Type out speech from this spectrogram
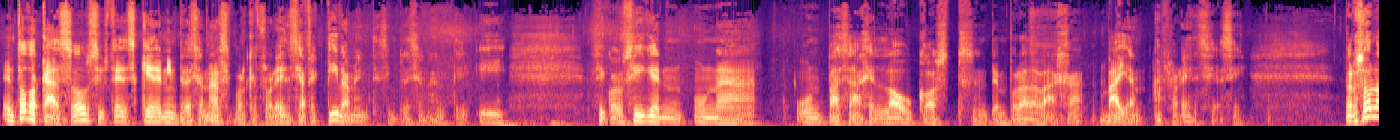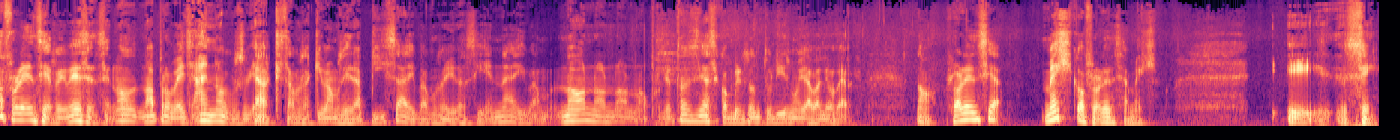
En todo caso, si ustedes quieren impresionarse, porque Florencia efectivamente es impresionante, y si consiguen una, un pasaje low cost en temporada baja, vayan a Florencia, sí. Pero solo a Florencia y regresense, no, no aprovechen, ay no, pues ya que estamos aquí vamos a ir a Pisa y vamos a ir a Siena y vamos... No, no, no, no, porque entonces ya se convirtió en turismo, ya valió verga. No, Florencia, México, Florencia, México. Y sí,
